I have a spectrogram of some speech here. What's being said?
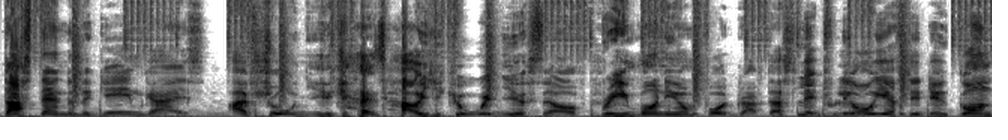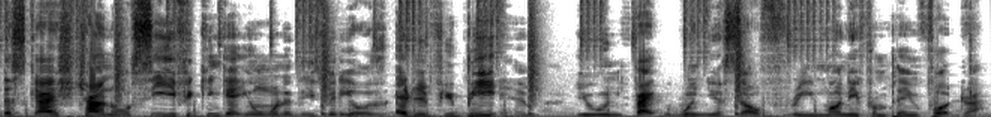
That's the end of the game, guys. I've shown you guys how you can win yourself free money on FUT Draft. That's literally all you have to do. Go on this guy's channel, see if he can get you on one of these videos, and if you beat him, you will in fact win yourself free money from playing FUT Draft.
